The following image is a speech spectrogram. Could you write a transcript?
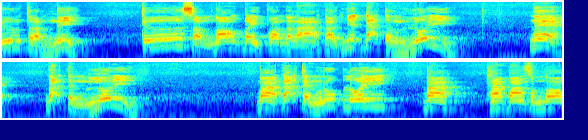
រឿងត្រឹមនេះ គឺសំណង3000ដុល្លារដោយមានដាក់ទាំងលុយណែដាក់ទាំងលុយ បាទដាក់ទាំងរូបលុយបាទថាបានសំណង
